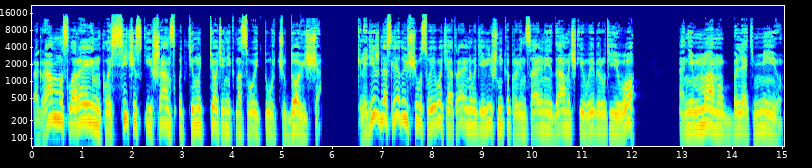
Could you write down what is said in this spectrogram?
Программа с Лоррейн — классический шанс подтянуть тетенек на свой тур чудовища. Глядишь, для следующего своего театрального девишника провинциальные дамочки выберут его, а не маму, блядь, Мию.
